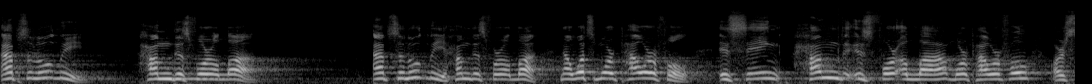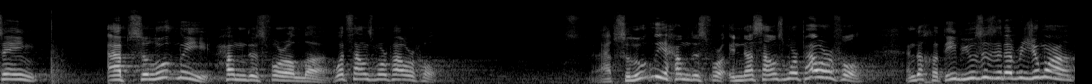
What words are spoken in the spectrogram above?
Absolutely. Hamd is for Allah. Absolutely, hamd is for Allah. Now, what's more powerful? Is saying hamd is for Allah more powerful or saying absolutely hamd is for Allah? What sounds more powerful? Absolutely hamd is for Inna sounds more powerful. And the khatib uses it every Jum'ah.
